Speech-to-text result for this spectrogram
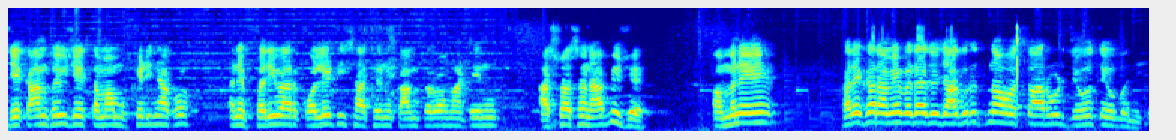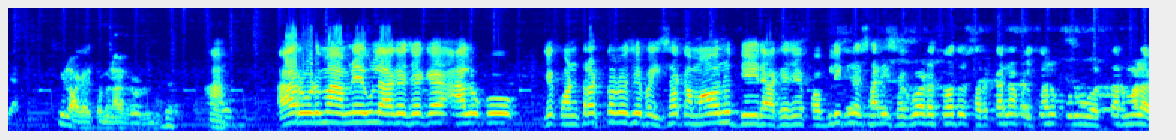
જે કામ થયું છે એ તમામ ઉખેડી નાખો અને ફરીવાર ક્વોલિટી સાથેનું કામ કરવા માટેનું આશ્વાસન આપ્યું છે. અમને ખરેખર અમે બધા જો જાગૃત ન હોત તો આ રોડ જેવો તેવો બની જાય. શું લાગે તમને આ રોડમાં? હા. આ રોડમાં અમને એવું લાગે છે કે આ લોકો જે કોન્ટ્રાક્ટરો છે પૈસા કમાવાનું જ ધ્યેય રાખે છે. પબ્લિકને સારી સગવડ અથવા તો સરકારના પૈસાનું પૂરું વળતર મળે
